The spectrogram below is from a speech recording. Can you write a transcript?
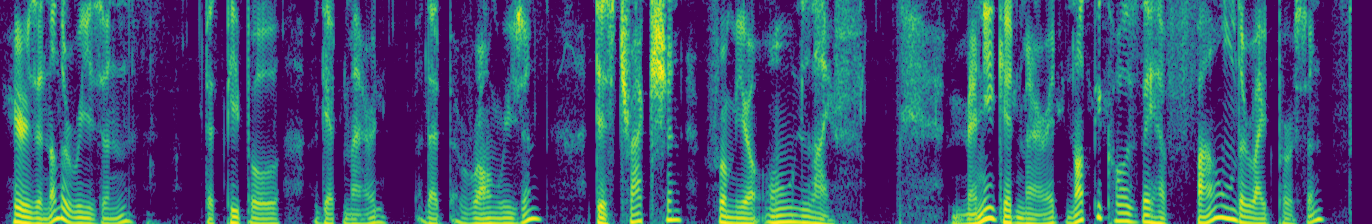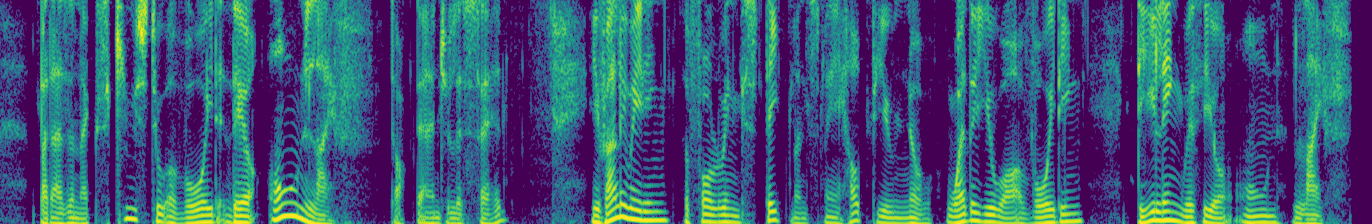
Here's another reason that people get married, that wrong reason distraction from your own life. Many get married not because they have found the right person, but as an excuse to avoid their own life, Dr. Angelis said. Evaluating the following statements may help you know whether you are avoiding dealing with your own life.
